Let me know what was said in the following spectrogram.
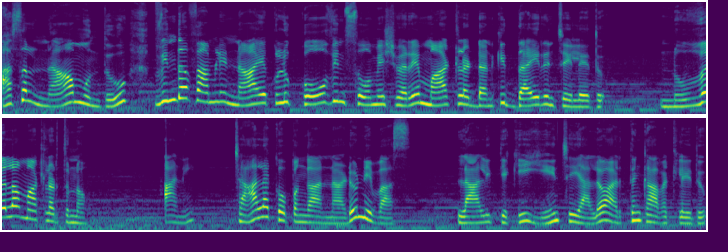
అసలు నా ముందు విందా ఫ్యామిలీ నాయకులు కోవిన్ సోమేశ్వరే మాట్లాడడానికి ధైర్యం చేయలేదు. నువ్వెలా మాట్లాడుతున్నావు? అని చాలా కోపంగా అన్నాడు నివాస్. లాలిత్యకి ఏం చేయాలో అర్థం కావట్లేదు.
